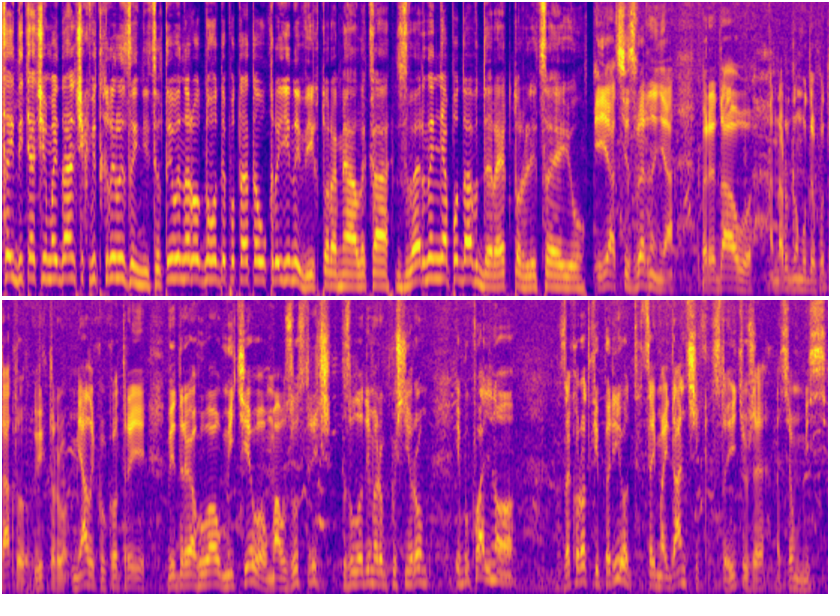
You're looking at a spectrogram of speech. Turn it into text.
Цей дитячий майданчик відкрили за ініціативи народного депутата України Віктора Мялика. Звернення подав директор ліцею. І я ці звернення передав народному депутату Віктору Мялику, котрий відреагував миттєво, мав зустріч з Володимиром Кушніром. І буквально за короткий період цей майданчик стоїть уже на цьому місці.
